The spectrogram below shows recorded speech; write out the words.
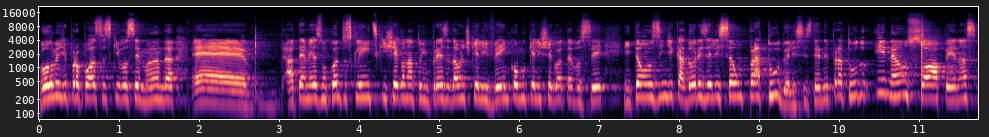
volume de propostas que você manda, é, até mesmo quantos clientes que chegam na tua empresa, de onde que ele vem, como que ele chegou até você. Então os indicadores eles são para tudo, eles se estendem para tudo e não só apenas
